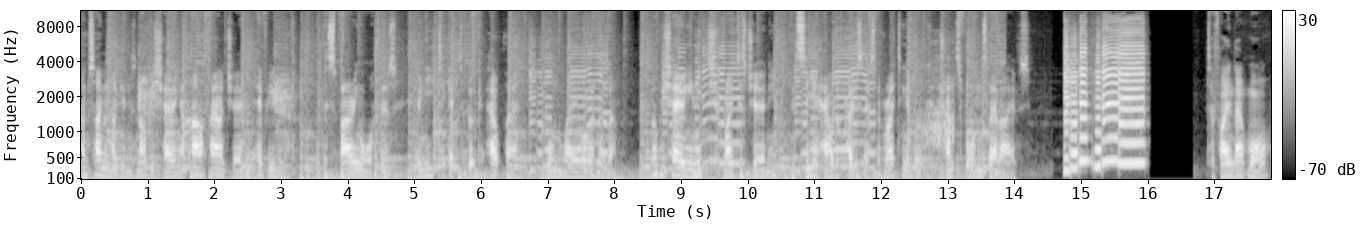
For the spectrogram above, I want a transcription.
I'm Simon Huggins, and I'll be sharing a half hour journey every week with aspiring authors who need to get the book out there one way or another. We'll be sharing in each writer's journey and see how the process of writing a book transforms their lives. To find out more,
